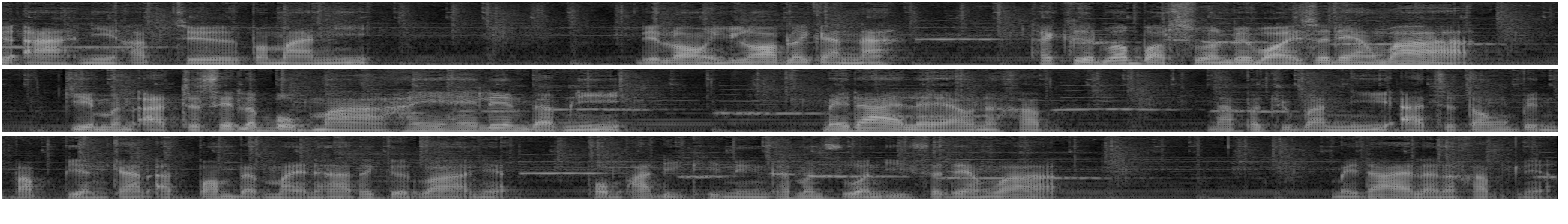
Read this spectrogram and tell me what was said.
ยอะๆอะนี่ครับเจอประมาณนี้ เดี๋ยวลองอีกรอบแล้วกันนะ ถ้าเกิดว่าบอทสวนบ่อยๆแสดงว่าเกมมันอาจจะเซตระบบมาให้ให้เล่นแบบนี้ไม่ได้แล้วนะครับ ณ ปัจจุบันนี้อาจจะต้องเป็นปรับเปลี่ยนการอัดป้อมแบบใหม่นะฮะ ถ้าเกิดว่าเนี่ยผมพัดอีกทีหนึ่งถ้ามันสวนอีกแสดงว่าไม่ได้แล้วนะครับเนี่ย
